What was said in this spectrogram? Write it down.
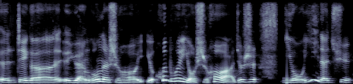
呃这个员工的时候，有会不会有时候啊，就是有意的去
